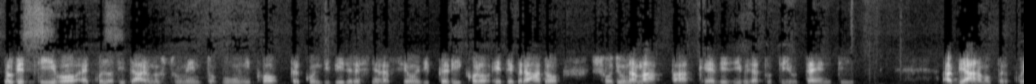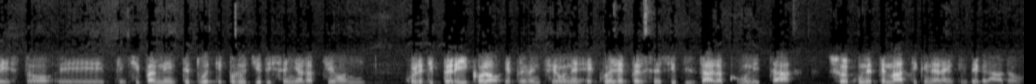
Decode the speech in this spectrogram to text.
L'obiettivo è quello di dare uno strumento unico per condividere segnalazioni di pericolo e degrado su di una mappa che è visibile a tutti gli utenti. Abbiamo per questo eh, principalmente due tipologie di segnalazioni, quelle di pericolo e prevenzione e quelle per sensibilizzare la comunità su alcune tematiche inerenti al degrado.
